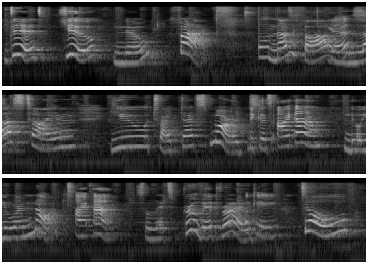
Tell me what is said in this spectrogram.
Did You Know Facts? So, Nazifa, Yes? last time you tried to act smart. Because I am. No, you are not. I am. So, let's prove it, right? Okay. So,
